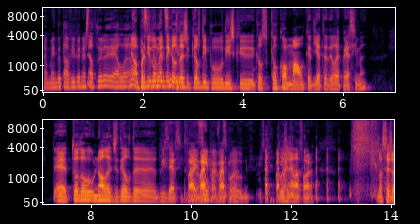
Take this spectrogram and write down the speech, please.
a mãe ainda está viva nesta altura. Ela, Não, a partir do momento em que ele, decidir. deixa, que ele tipo, diz que, que, ele, que ele come mal, que a dieta dele é péssima, eh, todo o knowledge dele de- do exército vai, vai, sim, vai, vai- por- Não pela janela fora. Ou seja,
